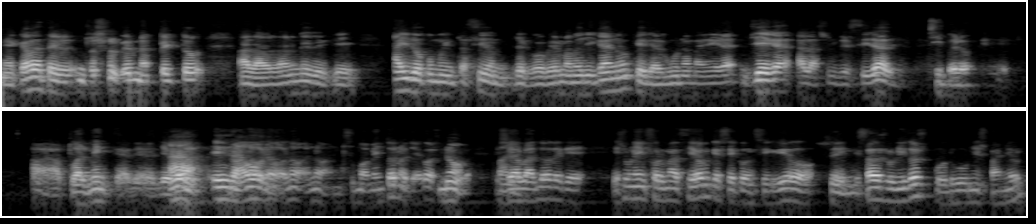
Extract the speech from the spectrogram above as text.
Me acaba de resolver un aspecto al hablarme de que hay documentación del gobierno americano que de alguna manera llega a las universidades. Sí, pero eh, actualmente llegó. Ah, es no, ahora. No, no, no, en su momento no llegó. No. Estoy hablando de que es una información que se consiguió en Estados Unidos por un español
